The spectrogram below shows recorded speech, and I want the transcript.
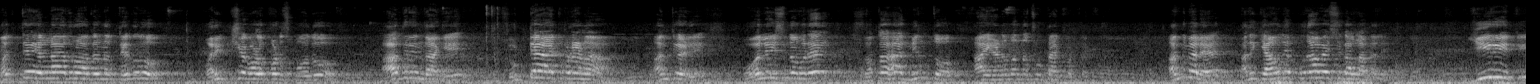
ಮತ್ತೆ ಎಲ್ಲಾದ್ರೂ ಅದನ್ನು ತೆಗೆದು ಪರೀಕ್ಷೆಗೊಳಪಡಿಸ್ಬೋದು. ಆದ್ರಿಂದಾಗಿ ಸುಟ್ಟೆ ಹಾಕ್ಬಿಡೋಣ ಅಂತೇಳಿ ಪೊಲೀಸ್ನವರೇ ಸ್ವತಃ ನಿಂತು ಆ ಹೆಣವನ್ನು ಸುಟ್ಟಾಕ್ಬಿಡ್ತಾರೆ ಅಂದಮೇಲೆ ಅದಕ್ಕೆ ಯಾವುದೇ ಪುರಾವೆ ಸಿಗಲ್ಲ ಆಮೇಲೆ. ಈ ರೀತಿ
